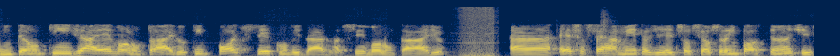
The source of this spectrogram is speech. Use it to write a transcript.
Então, quem já é voluntário, quem pode ser convidado a ser voluntário, ah, essas ferramentas de rede social serão importantes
